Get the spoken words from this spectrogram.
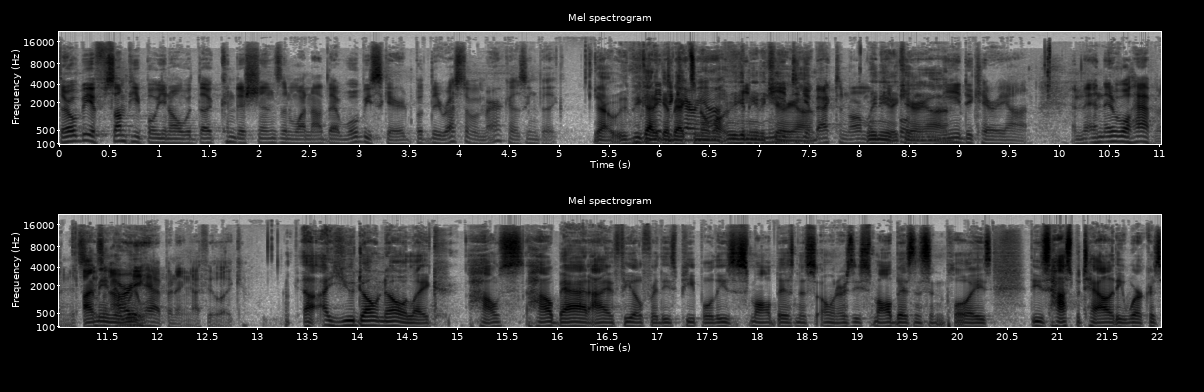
There will be some people, you know, with the conditions and whatnot that will be scared, but the rest of America is going to be like, yeah, we, we got to get back to normal. on. We, need to carry to on. get back to normal. We need People to carry on. We need to carry on, and and it will happen. It's, I it's mean, it already will. happening. I feel like. Uh, you don't know like how how bad I feel for these people, these small business owners, these small business employees, these hospitality workers.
